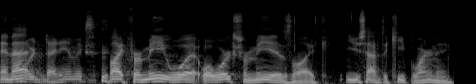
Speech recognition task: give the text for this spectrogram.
and that dynamics. like for me what what works for me is like you just have to keep learning.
